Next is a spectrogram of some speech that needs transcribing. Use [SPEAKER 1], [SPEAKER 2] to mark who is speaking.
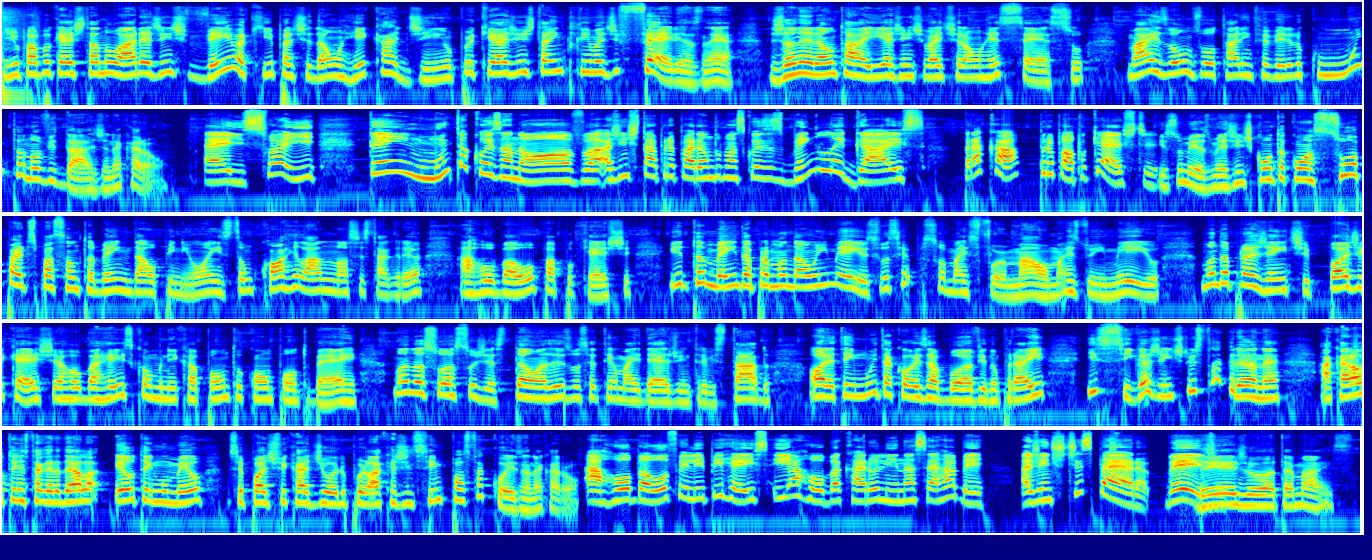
[SPEAKER 1] E o Papo Cast tá no ar e a gente veio aqui para te dar um recadinho, porque a gente tá em clima de férias, né? Janeirão tá aí, a gente vai tirar um recesso, mas vamos voltar em fevereiro com muita novidade, né, Carol?
[SPEAKER 2] É isso aí. Tem muita coisa nova, a gente tá preparando umas coisas bem legais pra cá, pro Papo Cast.
[SPEAKER 1] Isso mesmo, e a gente conta com a sua participação também dar opiniões, então corre lá no nosso Instagram, arroba o PapoCast, e também dá para mandar um e-mail. Se você é pessoa mais formal, mais do e-mail, manda pra gente podcast arroba reiscomunica.com.br, manda sua sugestão, às vezes você tem uma ideia de um entrevistado, olha, tem muita coisa boa vindo por aí, e siga a gente no Instagram, né? A Carol tem o Instagram dela, eu tenho o meu, você pode ficar de olho por lá que a gente sempre posta coisa, né, Carol?
[SPEAKER 2] Arroba o Felipe Reis e arroba Carolina Serra B. A gente te espera. Beijo.
[SPEAKER 1] Beijo, até mais.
